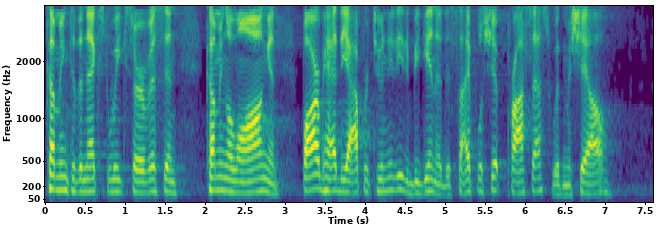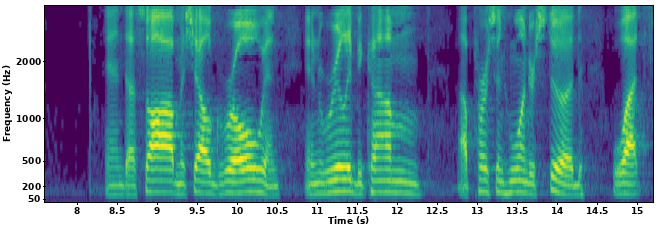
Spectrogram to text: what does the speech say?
coming to the next week's service and coming along. And Barb had the opportunity to begin a discipleship process with Michelle and uh, saw Michelle grow and, and really become a person who understood what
